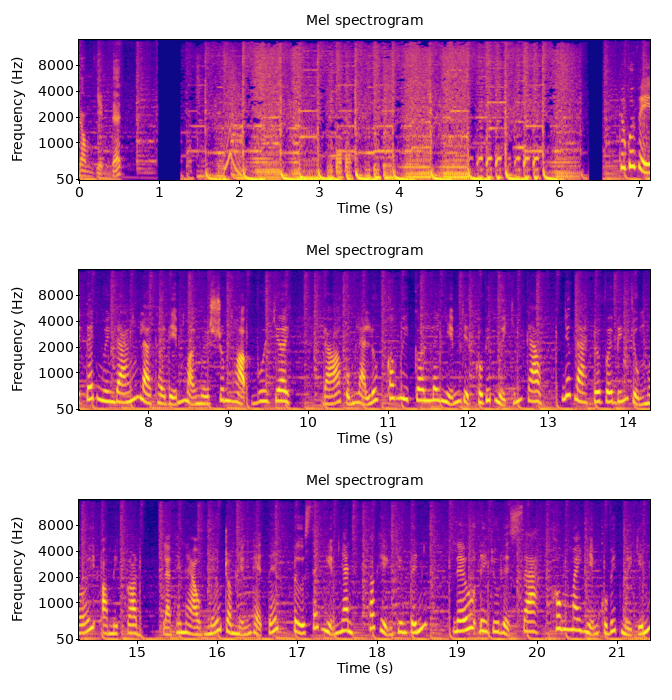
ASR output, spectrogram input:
trong dịp Tết. Thưa quý vị, Tết Nguyên đán là thời điểm mọi người sum họp vui chơi. Đó cũng là lúc có nguy cơ lây nhiễm dịch Covid-19 cao, nhất là đối với biến chủng mới Omicron. Làm thế nào nếu trong những ngày Tết tự xét nghiệm nhanh, phát hiện dương tính? Nếu đi du lịch xa không may nhiễm Covid-19,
